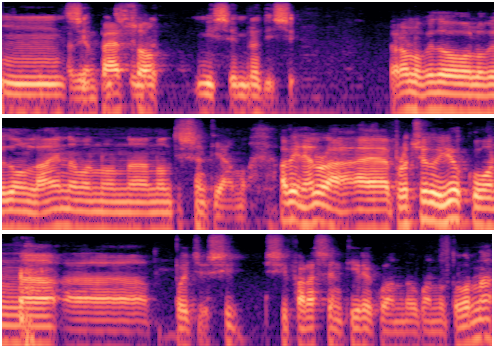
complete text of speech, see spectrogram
Mm, sì, perso? Mi sembra, di sì però lo vedo, lo vedo online ma non, non, ti sentiamo. Va bene, allora eh, procedo io con, eh, poi si, si, farà sentire quando, quando torna.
